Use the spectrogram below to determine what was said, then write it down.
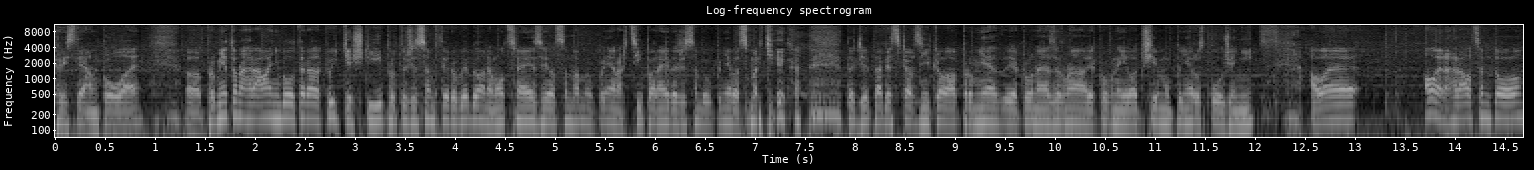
Christian Pole. Eh, pro mě to nahrávání bylo teda takový těžký, protože jsem v té době byl nemocný, jel jsem tam úplně našcípaný, takže jsem byl úplně ve smrti. takže ta deska vznikla pro mě jako ne zrovna jako v nejlepším úplně rozpoložení. Ale, ale nahrál jsem to,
